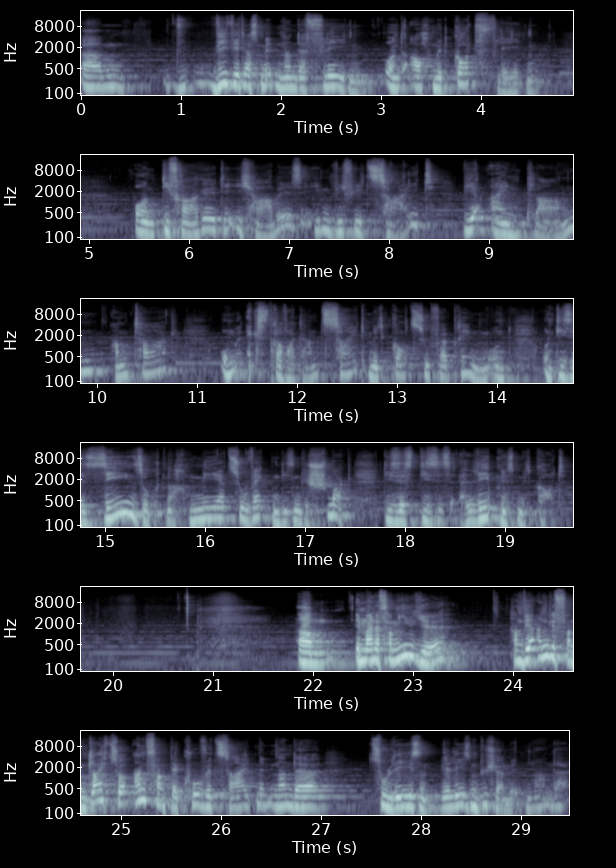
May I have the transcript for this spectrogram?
ähm, wie wir das miteinander pflegen und auch mit Gott pflegen. Und die Frage, die ich habe, ist eben, wie viel Zeit wir einplanen am Tag, um extravagant Zeit mit Gott zu verbringen und, und diese Sehnsucht nach mehr zu wecken, diesen Geschmack, dieses, dieses Erlebnis mit Gott. Ähm, in meiner Familie haben wir angefangen, gleich zu Anfang der Covid-Zeit miteinander zu lesen. Wir lesen Bücher miteinander.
